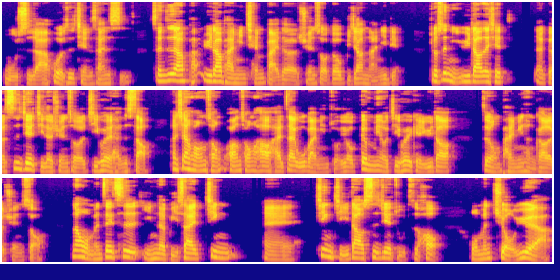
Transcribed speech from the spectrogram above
五十啊，或者是前三十，甚至要排遇到排名前百的选手都比较难一点。就是你遇到那些那个世界级的选手的机会很少，那像黄崇黄崇豪还在五百名左右，更没有机会可以遇到这种排名很高的选手。那我们这次赢了比赛晋诶晋级到世界组之后，我们九月啊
